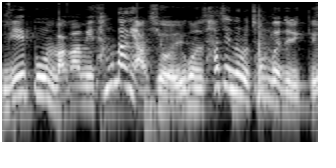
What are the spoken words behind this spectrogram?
위에 부분 마감이 상당히 아쉬워요. 이건 사진으로 첨부해 드릴게요.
